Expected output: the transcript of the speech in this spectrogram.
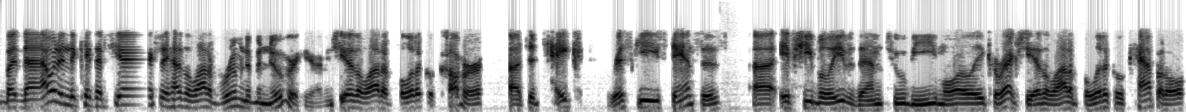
but that would indicate that she actually has a lot of room to maneuver here. I mean, she has a lot of political cover uh, to take risky stances uh, if she believes them to be morally correct. She has a lot of political capital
